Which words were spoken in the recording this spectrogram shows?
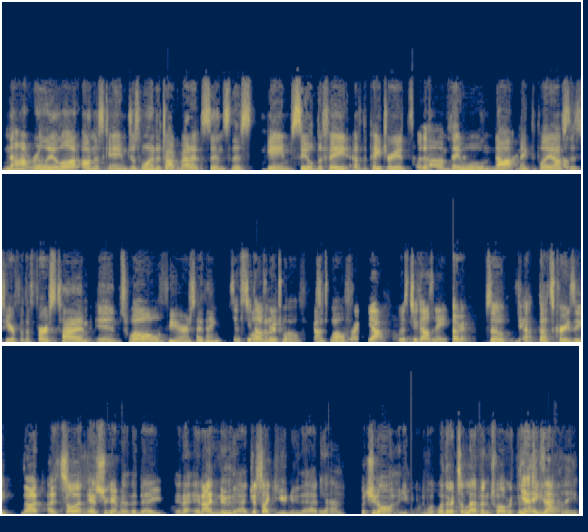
Not really a lot on this game. Just wanted to talk about it since this game sealed the fate of the Patriots. Um, they will not make the playoffs this year for the first time in 12 years, I think. Since 2008. or 12. Yeah. Is it 12? Right. Yeah, it was 2008. Okay. So, yeah, that's crazy. Not. I saw that in Instagram the other day, and I, and I knew that, just like you knew that. Yeah but you don't you, whether it's 11 12 or 13 yeah exactly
